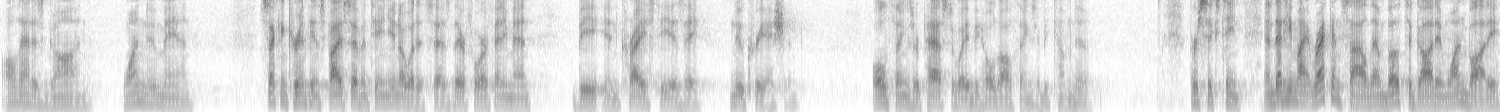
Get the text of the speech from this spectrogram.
all that is gone. One new man. 2 Corinthians 5:17, you know what it says. Therefore, if any man be in Christ, he is a new creation. Old things are passed away, behold, all things are become new. Verse 16, and that he might reconcile them both to God in one body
